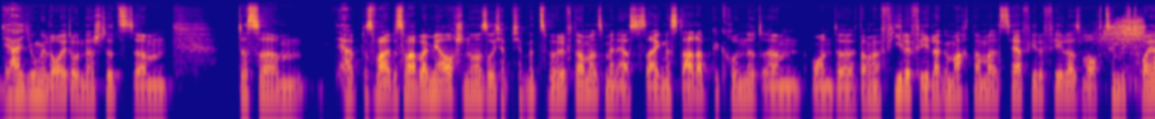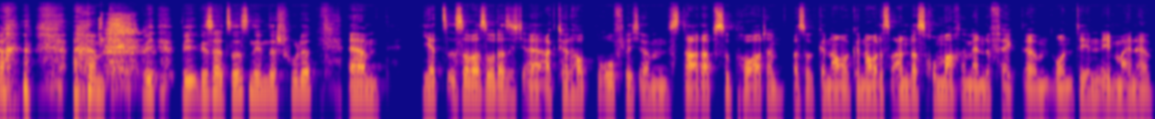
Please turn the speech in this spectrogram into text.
ja, junge Leute unterstützt. Ähm, das, ähm, ja, das war, das war bei mir auch schon immer so. Ich habe ich hab mit zwölf damals mein erstes eigenes Startup gegründet ähm, und äh, da haben wir viele Fehler gemacht, damals sehr viele Fehler. Es war auch ziemlich teuer, ähm, wie, wie es halt so ist neben der Schule. Ähm, Jetzt ist aber so, dass ich äh, aktuell hauptberuflich ähm, Startups supporte, also genau, genau das andersrum mache im Endeffekt ähm, und denen eben meine,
